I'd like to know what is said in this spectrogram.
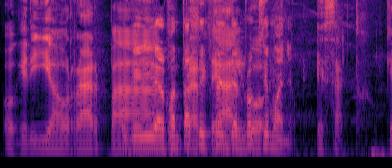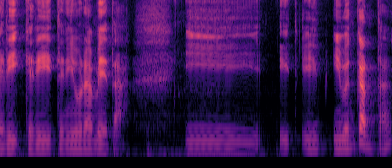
¿O querías ahorrar para O quería ir al Fantastic Fest del próximo año. Exacto. Querí, querí, tenía una meta. Y, y, y- y me encanta.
